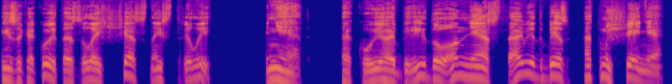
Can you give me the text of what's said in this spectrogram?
из-за какой-то злосчастной стрелы. Нет, Такую обиду он не оставит без отмщения.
